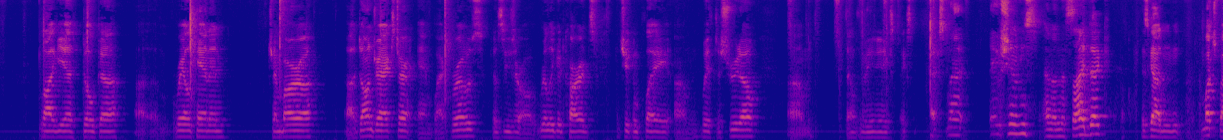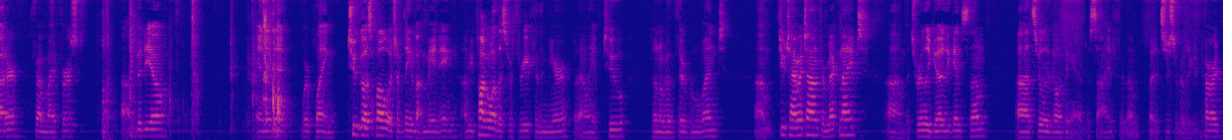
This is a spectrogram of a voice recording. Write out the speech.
Lagia, Dolka, uh, Rail Cannon, Chambara, uh, Dawn Dragster, and Black Rose, because these are all really good cards that you can play um, with Destrudo. Um, don't think we need ex- ex- explanations. And then the side deck has gotten much better from my first uh, video. And in it, we're playing two Ghost Ball, which I'm thinking about maining. Um, you probably want this for three for the mirror, but I only have two. Don't know where the third one went. Um, two Timeaton for Mekk-Knight. Um, it's really good against them. Uh, it's really the only thing I have to decide for them, but it's just a really good card.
